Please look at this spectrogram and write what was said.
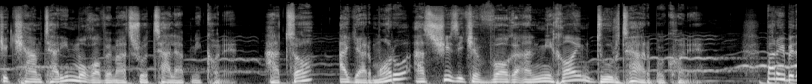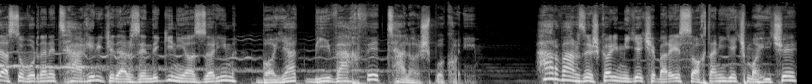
که کمترین مقاومت رو طلب می‌کنه. حتی اگر ما رو از چیزی که واقعا می‌خوایم دورتر بکنه. برای به دست آوردن تغییری که در زندگی نیاز داریم باید بیوقفه تلاش بکنیم. هر ورزشکاری میگه که برای ساختن یک ماهیچه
